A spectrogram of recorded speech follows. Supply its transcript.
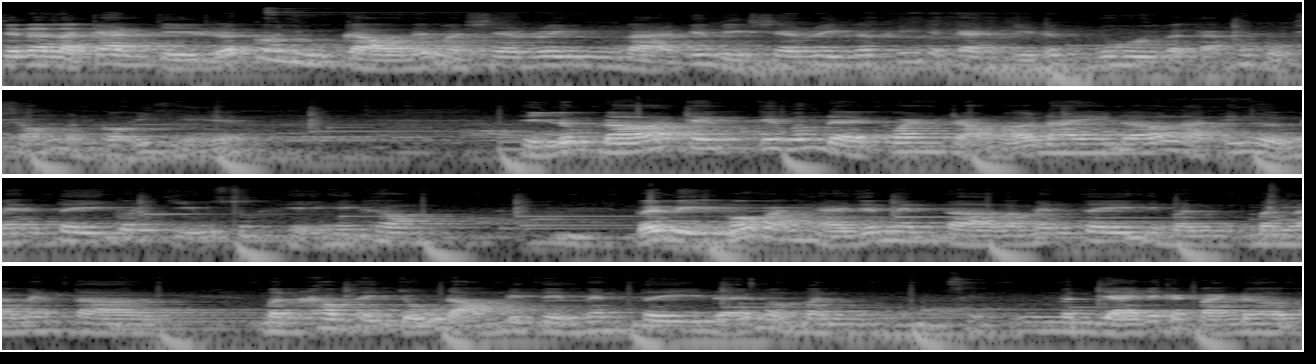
Cho nên là các anh chị rất có nhu cầu để mà sharing và cái việc sharing nó khiến cho các anh chị rất vui và cảm thấy cuộc sống mình có ý nghĩa thì lúc đó cái cái vấn đề quan trọng ở đây đó là cái người mentee có chịu xuất hiện hay không? Bởi vì mối quan hệ giữa mentor và mentee thì mình mình là mentor mình không thể chủ động đi tìm mentee để mà mình mình dạy cho các bạn được.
